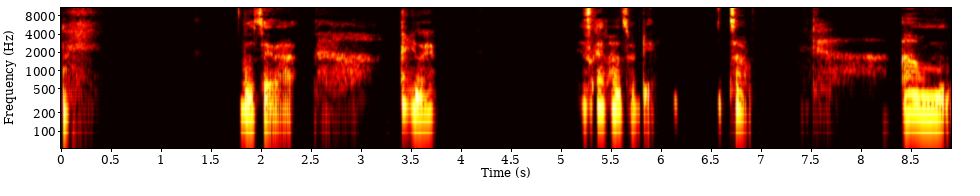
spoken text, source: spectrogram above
we'll say that. Anyway, he's got on Swifty. So, um,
